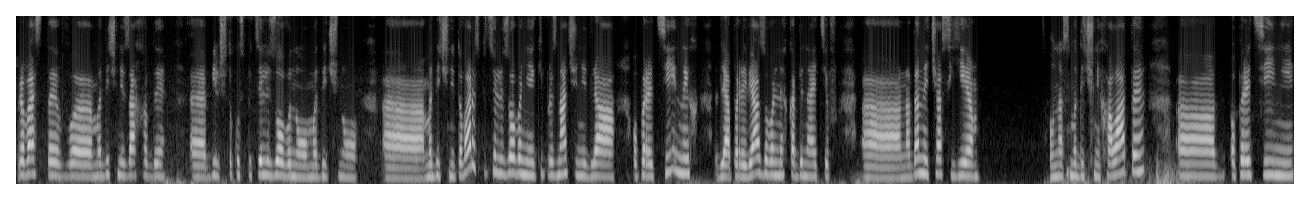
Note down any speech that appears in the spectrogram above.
привести в медичні заходи більш таку спеціалізовану медичну е, медичні товари спеціалізовані, які призначені для операційних, для перев'язувальних кабінетів. Е, На даний час є. У нас медичні халати е, операційні,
